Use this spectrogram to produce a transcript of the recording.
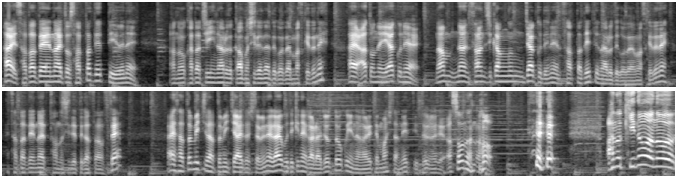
はい、サタデーナイト、サタデーっていうね、あの形になるかもしれないでございますけどね。はい、あとね、約ね、何何3時間弱でね、サタデーってなるでございますけどね。サタデーナイト楽しんでってくださいませ。はい、里道里道愛としてもね、ライブできないからラジオトークに流れてましたねって言ってるので、あ、そうなの？あの、昨日あの、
